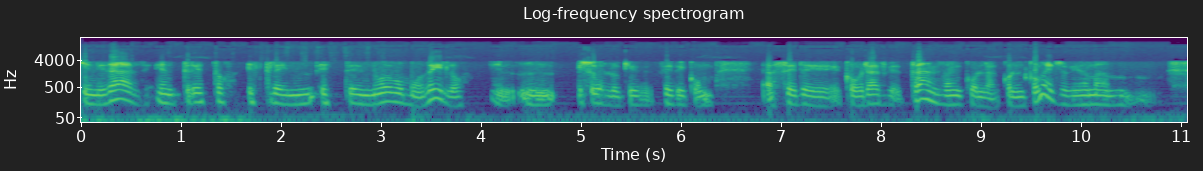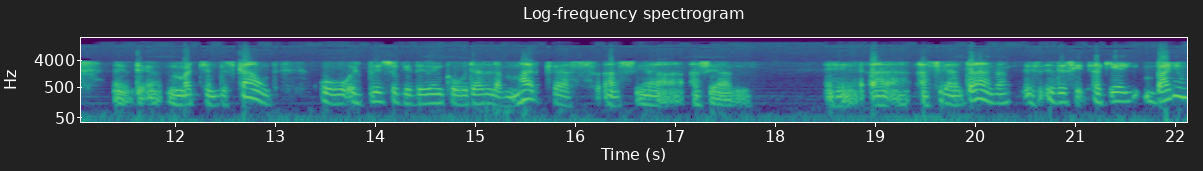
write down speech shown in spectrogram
generar entre estos este, este nuevo modelo el, eso es lo que debe hacer eh, cobrar Transbank con la con el comercio que llama eh, merchant discount o el precio que deben cobrar las marcas hacia hacia eh, a, hacia atrás. Es, decir, aquí hay varios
